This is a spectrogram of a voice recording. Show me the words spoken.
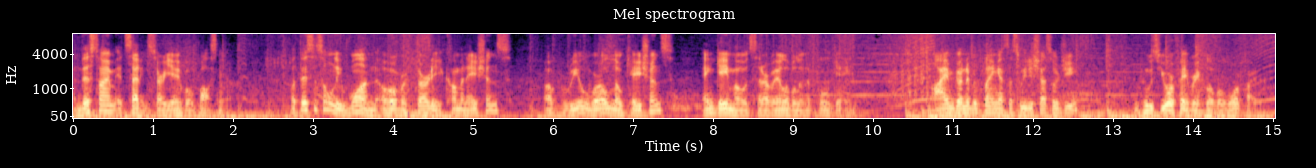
and this time it's set in Sarajevo, Bosnia. But this is only one of over 30 combinations of real world locations and game modes that are available in the full game. I'm going to be playing as the Swedish SOG, and who's your favorite global warfighter?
